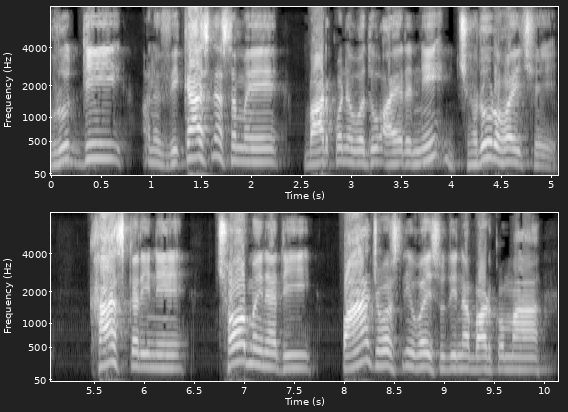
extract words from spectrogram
વૃદ્ધિ અને વિકાસના સમયે બાળકોને વધુ આયરનની જરૂર હોય છે. ખાસ કરીને છ મહિનાથી પાંચ વર્ષની વય સુધીના બાળકોમાં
